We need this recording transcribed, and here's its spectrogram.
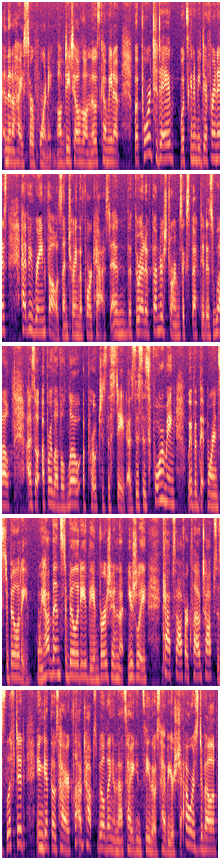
and then a high surf warning. I'll have details on those coming up. But for today, what's going to be different is heavy rainfalls entering the forecast and the threat of thunderstorms expected as well as an upper level low approaches the state. As this is forming, we have a bit more instability. When we have the instability, the inversion that usually caps off our cloud tops is lifted. You can get those higher cloud tops building, and that's how you can see those heavier showers develop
